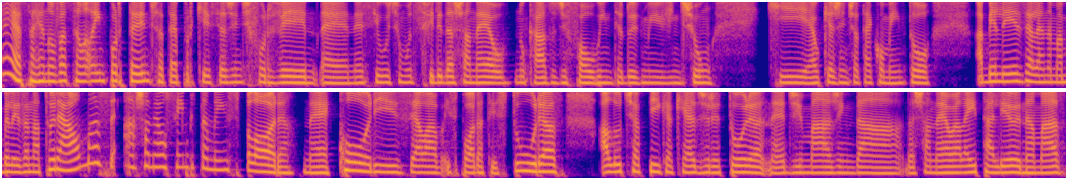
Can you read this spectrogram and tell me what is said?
É, essa renovação é importante, até porque se a gente for ver é, nesse último desfile da Chanel, no caso de Fall Winter 2021, que é o que a gente até comentou. A beleza ela é uma beleza natural, mas a Chanel sempre também explora, né? Cores, ela explora texturas. A Lucia Pica, que é a diretora né, de imagem da, da Chanel, ela é italiana, mas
